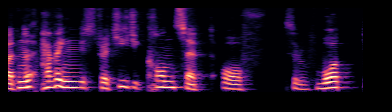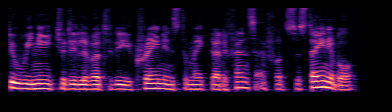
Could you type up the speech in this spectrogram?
but having a strategic concept of sort of what do we need to deliver to the Ukrainians to make their defense efforts sustainable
